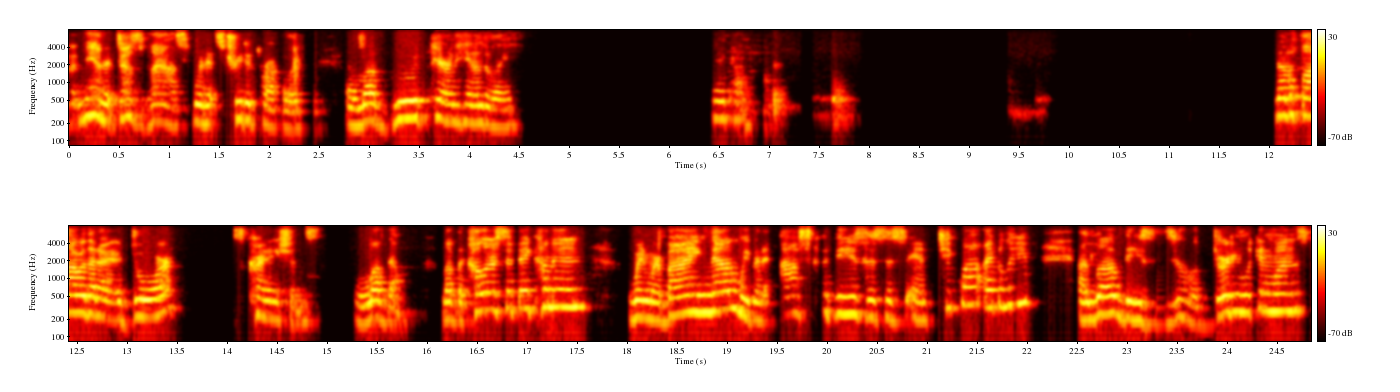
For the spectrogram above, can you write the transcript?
but man, it does last when it's treated properly. I love good care and handling. Okay. Another flower that I adore is carnations. Love them. Love the colors that they come in. When we're buying them, we've been asked for these. This is Antiqua, I believe. I love these little dirty looking ones.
